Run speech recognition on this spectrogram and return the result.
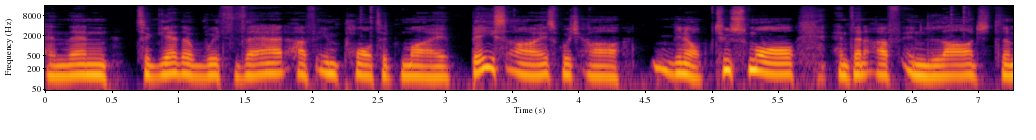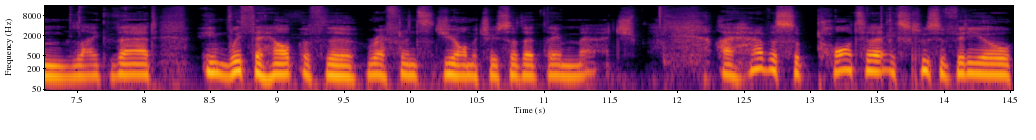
and then together with that I've imported my base eyes which are you know too small and then I've enlarged them like that with the help of the reference geometry so that they match. I have a supporter exclusive video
